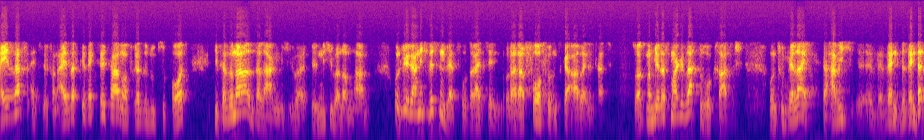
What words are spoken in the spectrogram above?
äh, ISAF, als wir von ISAF gewechselt haben auf Resolute Support, die Personalunterlagen nicht, über, äh, nicht übernommen haben. Und wir gar nicht wissen, wer 2013 oder davor für uns gearbeitet hat. So hat man mir das mal gesagt, bürokratisch. Und tut mir leid. Da habe ich, äh, wenn, wenn das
